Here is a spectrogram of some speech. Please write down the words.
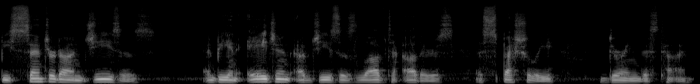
be centered on Jesus and be an agent of Jesus' love to others, especially during this time.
